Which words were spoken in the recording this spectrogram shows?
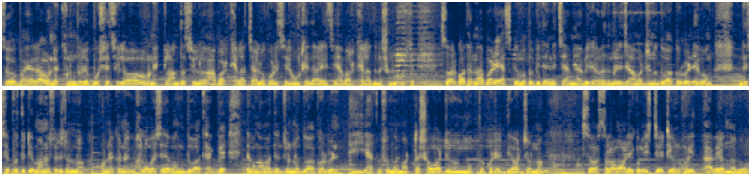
সো ভাইয়েরা অনেকক্ষণ ধরে বসেছিল, অনেক ক্লান্ত ছিল, আবার খেলা চালু করেছে, উঠে দাঁড়িয়েছে, আবার খেলাধুলা শুরু করছে। সো আর কথা না বাড়ে আজকের মতো বিদায় নিচ্ছে। আমি আবির আহমেদ মির্জা, আমার জন্য দোয়া করবেন এবং দেশের প্রতিটি মানুষের জন্য অনেক অনেক ভালোবাসা এবং দোয়া থাকবে এবং আমাদের জন্য দোয়া করবেন এই এত সময় মাঠটা সবার জন্য উন্মুক্ত করে দেওয়ার জন্য। সো আসসালামু আলাইকুম স্টেটিউন উইথ আবির নগর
